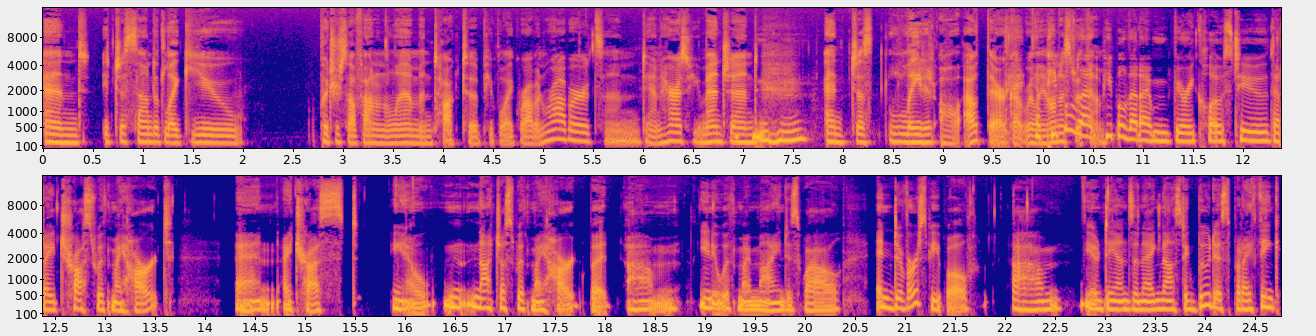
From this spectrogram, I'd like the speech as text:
And it just sounded like you put yourself out on a limb and talked to people like Robin Roberts and Dan Harris, who you mentioned, and just laid it all out there, got really people honest with that them. people that I'm very close to, that I trust with my heart, and I trust, you know, not just with my heart, but um, you know, with my mind as well, and diverse people. Um, you know, Dan's an agnostic Buddhist, but I think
